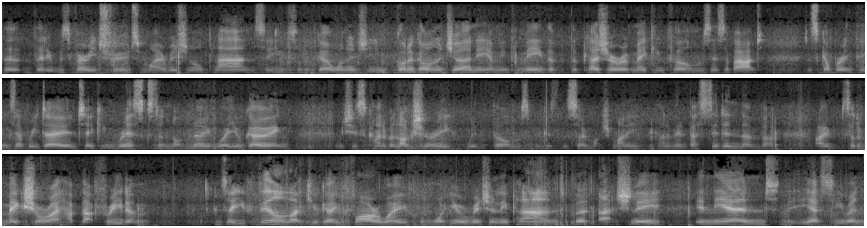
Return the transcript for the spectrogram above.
that that it was very true to my original plan. So you sort of go on a you've got to go on a journey. I mean, for me, the the pleasure of making films is about discovering things every day and taking risks and not knowing where you're going, which is kind of a luxury with films because there's so much money kind of invested in them. But I sort of make sure I have that freedom and so you feel like you're going far away from what you originally planned, but actually, in the end, yes, you end.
